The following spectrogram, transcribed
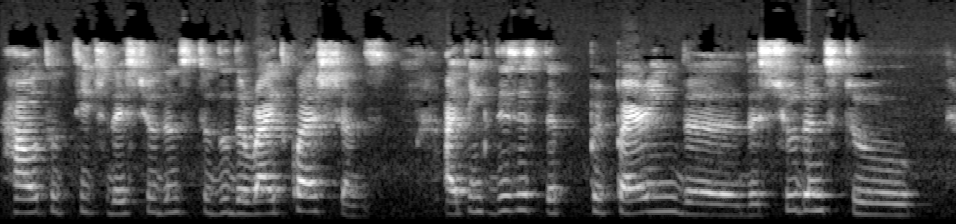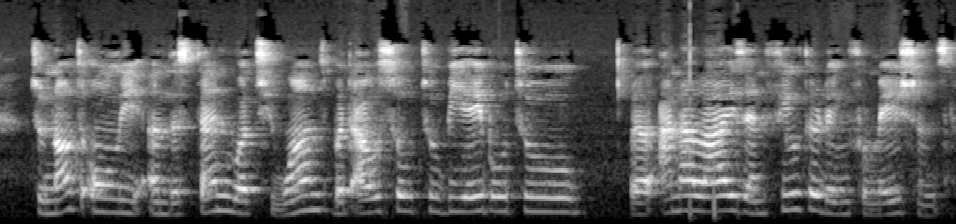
how to teach the students to do the right questions. I think this is the preparing the, the students to to not only understand what you want, but also to be able to uh, analyze and filter the informations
